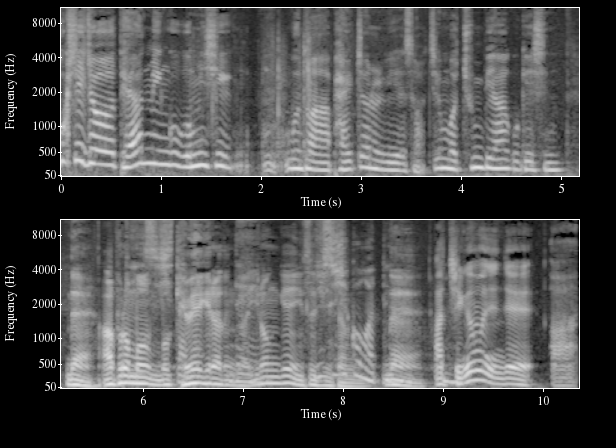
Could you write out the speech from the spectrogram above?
혹시 저 대한민국 음식 문화 발전을 위해서 지금 뭐 준비하고 계신 네. 앞으로 뭐, 뭐. 계획이라든가 네. 이런 게 있으시다면. 있으실 것 같아요. 네. 아 지금은 이제 아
